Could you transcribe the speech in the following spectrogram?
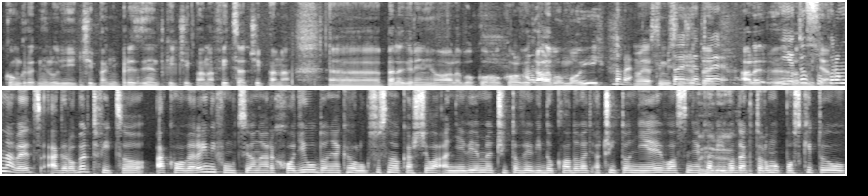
konkrétnych ľudí, či pani prezidentky, či pána Fica, či pána e, Pelegriniho, alebo kohokoľvek, ale, alebo mojich. Dobre, no ja si myslím, to je, že to, to je... Ale, je to súkromná vec, ak Robert Fico ako verejný funkcionár chodil do nejakého luxusného kaštela a nevieme, či to vie vydokladovať a či to nie je vlastne nejaká výhoda, ktorú mu poskytujú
